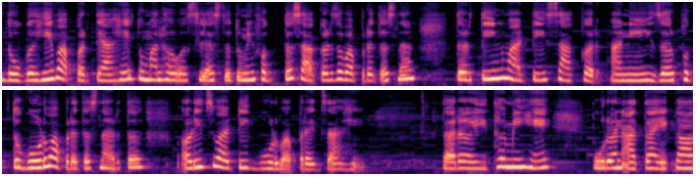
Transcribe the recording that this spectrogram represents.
दोघंही वापरते आहे. तुम्हाला हवं असल्यास तर तुम्ही फक्त साखर जर वापरत असणार तर तीन वाटी साखर आणि जर फक्त गूळ वापरत असणार तर अडीच वाटी गूळ वापरायचा आहे. तर इथं मी हे पुरण आता एका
